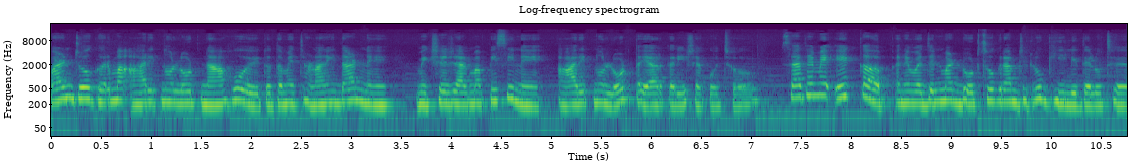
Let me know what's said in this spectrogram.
પણ જો ઘરમાં આ રીતનો લોટ ના હોય, તો તમે ચણાની દાળને મિક્સર જારમાં પીસીને આ રીતનો લોટ તૈયાર કરી શકો છો. સાથે મેં એક કપ અને વજનમાં દોઢસો ગ્રામ જેટલું ઘી લીધેલું છે.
